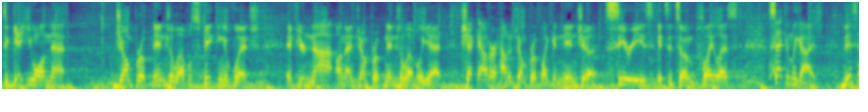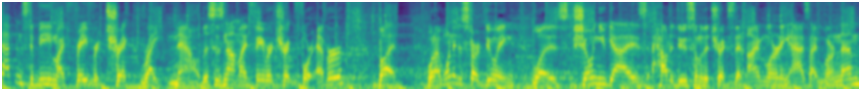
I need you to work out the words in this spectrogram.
to get you on that jump rope ninja level. Speaking of which, if you're not on that jump rope ninja level yet, check out our how to jump rope like a ninja series. It's its own playlist. Secondly, guys, this happens to be my favorite trick right now. This is not my favorite trick forever, but what I wanted to start doing was showing you guys how to do some of the tricks that I'm learning as I learn them.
